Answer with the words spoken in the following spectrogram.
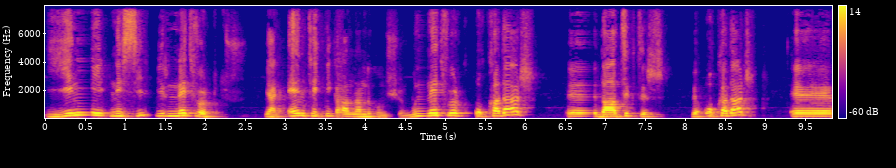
yeni nesil bir network'tür. Yani en teknik anlamda konuşuyorum. Bu network o kadar e, dağıtıktır ve o kadar e,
